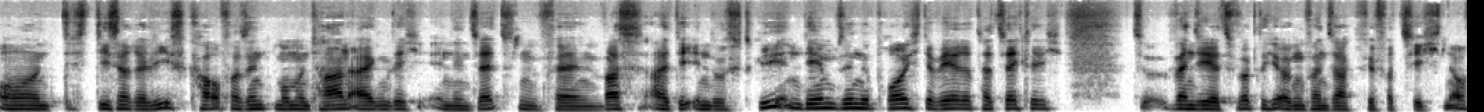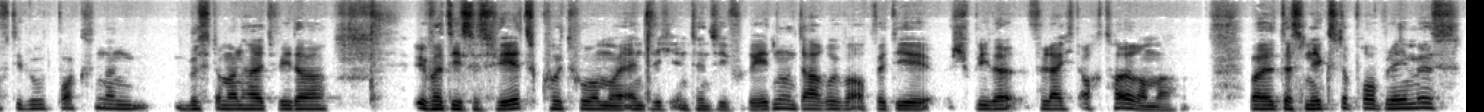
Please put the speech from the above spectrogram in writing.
Und diese Release-Kaufer sind momentan eigentlich in den seltensten Fällen. Was halt die Industrie in dem Sinne bräuchte, wäre tatsächlich, wenn sie jetzt wirklich irgendwann sagt, wir verzichten auf die Lootboxen, dann müsste man halt wieder über dieses Wählkultur mal endlich intensiv reden und darüber, ob wir die Spiele vielleicht auch teurer machen. Weil das nächste Problem ist,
